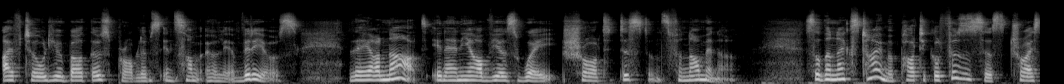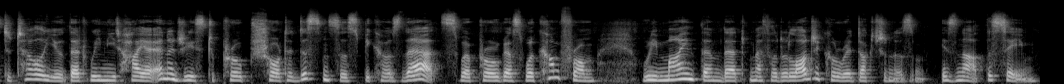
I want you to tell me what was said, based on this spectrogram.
I've told you about those problems in some earlier videos. They are not, in any obvious way, short distance phenomena. So the next time a particle physicist tries to tell you that we need higher energies to probe shorter distances because that's where progress will come from, remind them that methodological reductionism is not the same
